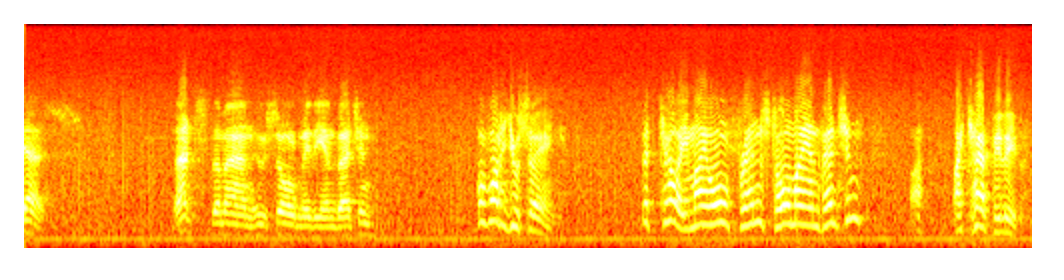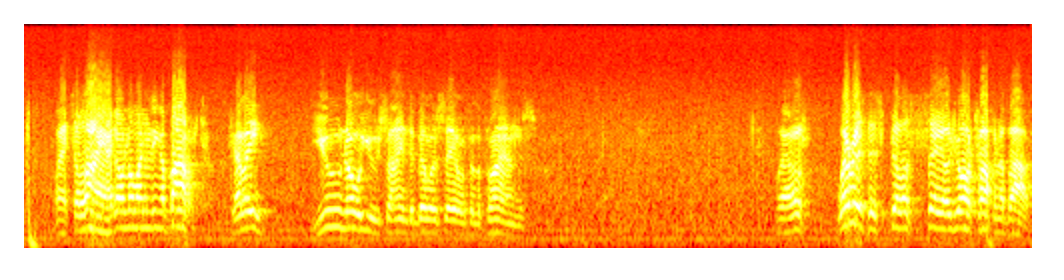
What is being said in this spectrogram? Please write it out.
Yes. That's the man who sold me the invention. Well, what are you saying? That Kelly, my old friend, stole my invention? I, I can't believe it. Why, it's a lie. I don't know anything about it. Kelly, you know you signed the bill of sale for the plans. Well, where is this bill of sale you're talking about?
